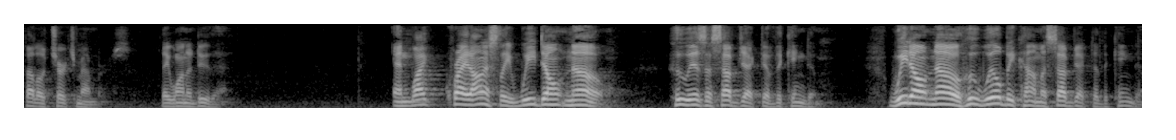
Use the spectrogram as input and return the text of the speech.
fellow church members. They want to do that. And quite honestly, we don't know who is a subject of the kingdom we don't know who will become a subject of the kingdom.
